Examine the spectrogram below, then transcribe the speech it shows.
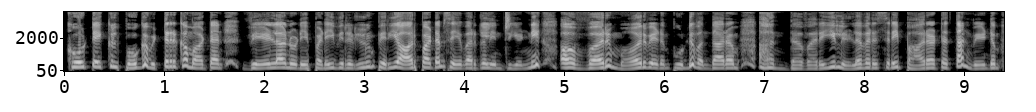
கோட்டைக்குள் போக விட்டிருக்க மாட்டான். வேளானுடைய படை வீரர்களும் பெரிய ஆர்ப்பாட்டம் செய்வார்கள் என்று எண்ணி அவ்வாறு மாறுவேடம் பூண்டு வந்தாராம். அந்த வரையில் இளவரசரை பாராட்டத்தான் வேண்டும்.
